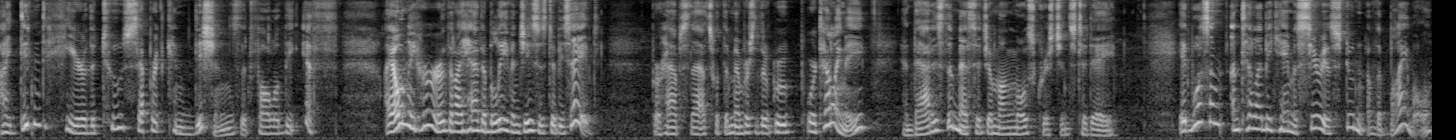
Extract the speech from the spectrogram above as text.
I didn't hear the two separate conditions that followed the if. I only heard that I had to believe in Jesus to be saved. Perhaps that's what the members of the group were telling me, and that is the message among most Christians today. It wasn't until I became a serious student of the Bible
